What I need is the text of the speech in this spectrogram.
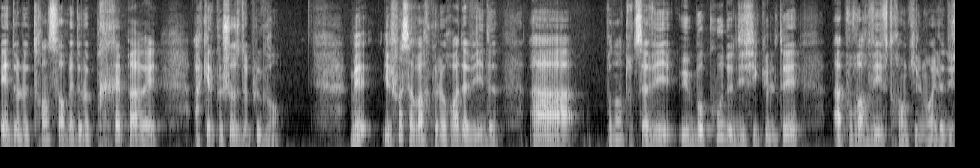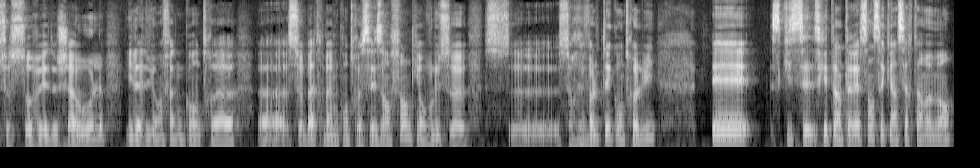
et de le transformer, de le préparer à quelque chose de plus grand. Mais il faut savoir que le roi David a pendant toute sa vie, eu beaucoup de difficultés à pouvoir vivre tranquillement. Il a dû se sauver de Shaoul, il a dû en fin de compte euh, euh, se battre même contre ses enfants qui ont voulu se, se, révolter contre lui. Et ce qui, ce qui est intéressant, c'est qu'à un certain moment,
